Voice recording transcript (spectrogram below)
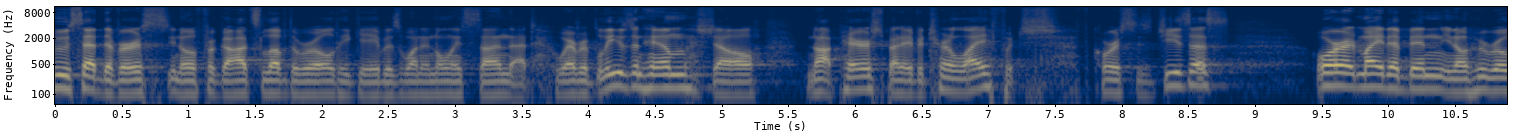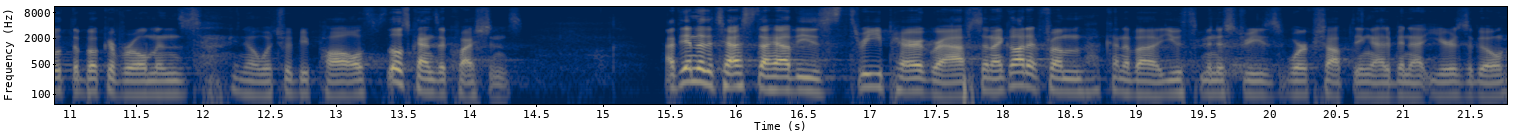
who said the verse, you know, for God so loved the world, he gave his one and only Son, that whoever believes in him shall not perish but have eternal life, which of course is Jesus. Or it might have been, you know, who wrote the book of Romans, you know, which would be Paul, those kinds of questions. At the end of the test, I have these three paragraphs, and I got it from kind of a youth ministries workshop thing I had been at years ago.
